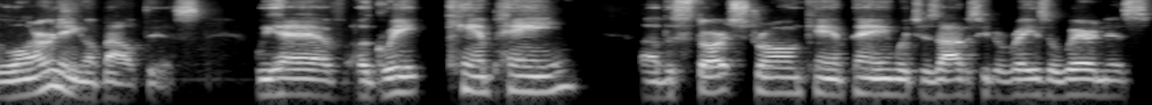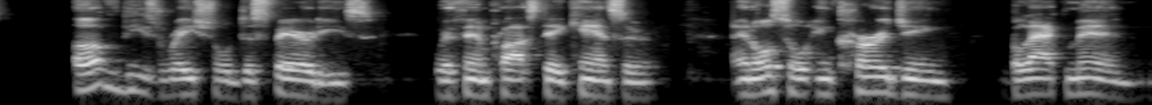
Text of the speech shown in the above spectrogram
learning about this. We have a great campaign, uh, the Start Strong campaign, which is obviously to raise awareness of these racial disparities within prostate cancer and also encouraging Black men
